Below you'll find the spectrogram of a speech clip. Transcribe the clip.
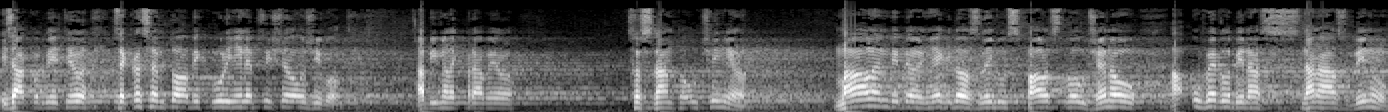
Izák odvětil, řekl jsem to, abych kvůli ní nepřišel o život. Abímelek pravil, co s nám to učinil? Málem by byl někdo z lidu spal s tvou ženou a uvedl by nás, na nás vinu.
